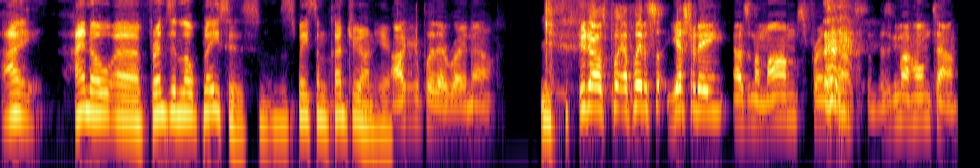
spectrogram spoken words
I I know. Uh, Friends in Low Places. Let's play some country on here. I can play that right now. Dude, I was play, I played a so- yesterday. I was in my mom's friend's house. I'm visiting my hometown,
